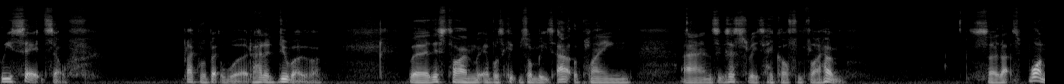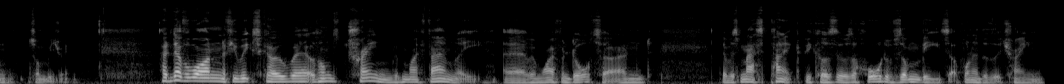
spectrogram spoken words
reset itself. Lack of a better word, I had a do-over, where this time we were able to keep the zombies out of the plane and successfully take off and fly home. So that's one zombie dream. I had another one a few weeks ago where I was on the train with my family, uh, my wife and daughter, and there was mass panic because there was a horde of zombies up one end of the train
